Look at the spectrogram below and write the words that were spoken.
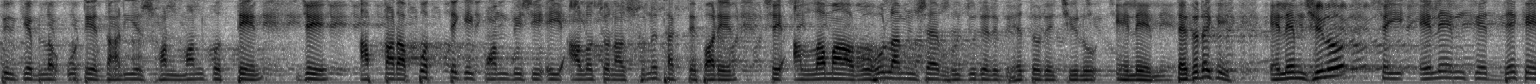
পীর কেবলা উঠে দাঁড়িয়ে সম্মান করতেন যে আপনারা প্রত্যেকেই কম বেশি এই আলোচনা শুনে থাকতে পারেন সেই আল্লামা রহুল আমিন সাহেব হুজুরের ভেতরে ছিল এলেম। তাই তো নাকি? এলেম ছিল? সেই এলেমকে দেখে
